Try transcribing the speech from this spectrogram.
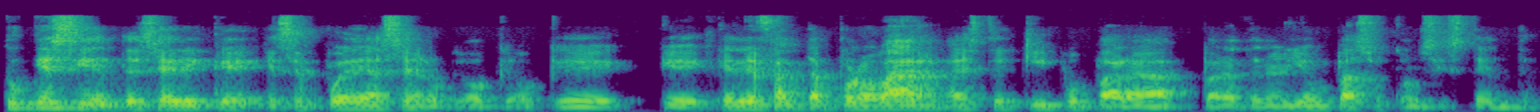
¿Tú qué sientes, Eric, que, que se puede hacer o, o, que, o que, que, que, le falta probar a este equipo para, para tener ya un paso consistente?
